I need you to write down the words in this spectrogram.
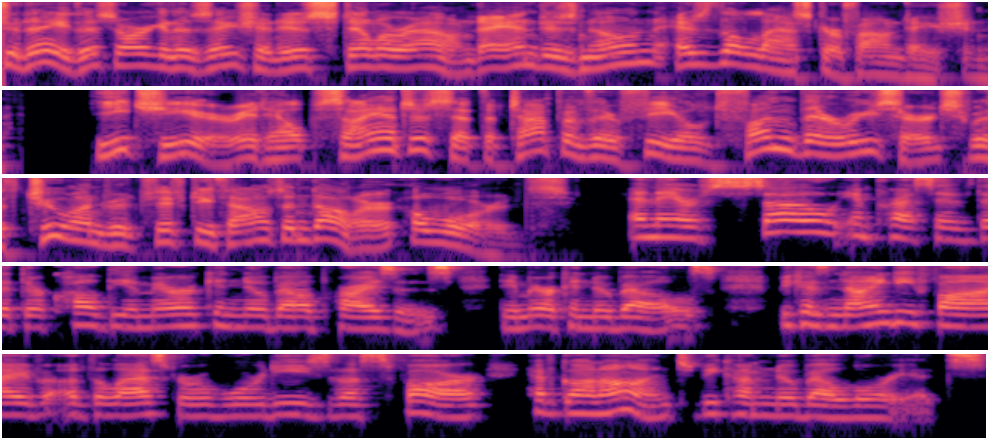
Today, this organization is still around and is known as the Lasker Foundation. Each year, it helps scientists at the top of their field fund their research with $250,000 awards. And they are so impressive that they're called the American Nobel Prizes, the American Nobels, because 95 of the Lasker awardees thus far have gone on to become Nobel laureates.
